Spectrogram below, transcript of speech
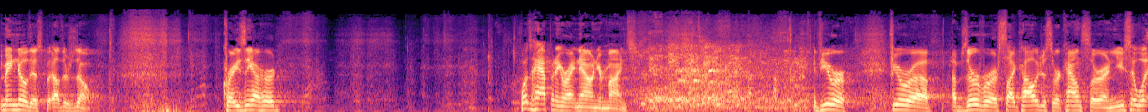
may know this, but others don't. Crazy, I heard. What's happening right now in your minds? if you were, if you're a observer, a psychologist, or a counselor, and you say, "Well,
